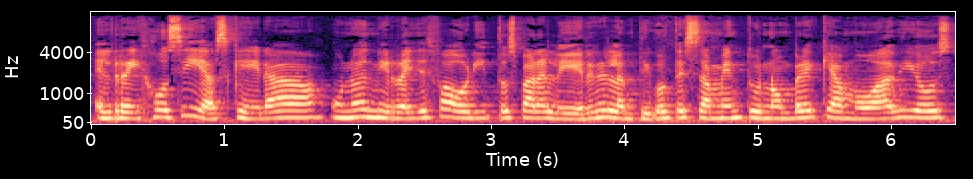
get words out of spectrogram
el rey Josías, que era uno de mis reyes favoritos para leer en el Antiguo Testamento, un hombre que amó a Dios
